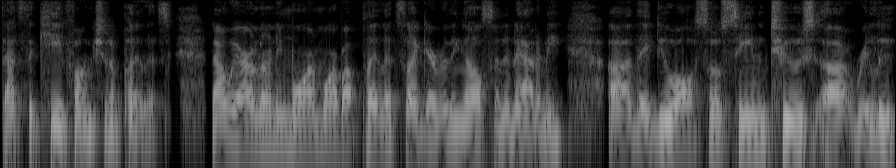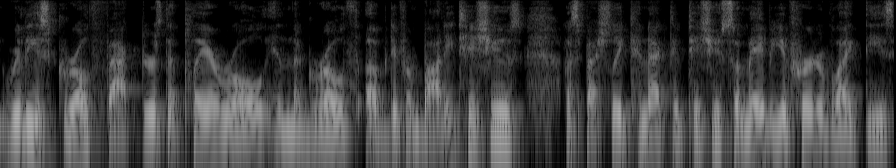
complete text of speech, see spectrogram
that's the key function of platelets. Now we are learning more and more about platelets like everything else in anatomy. Uh, they do also seem to uh, re release growth factors that play a role in the growth of different body tissues, especially connective tissue. So maybe you've heard of like these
